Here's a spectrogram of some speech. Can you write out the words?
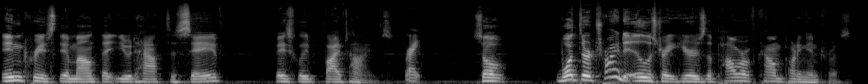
increased the amount that you would have to save basically five times. Right. So what they're trying to illustrate here is the power of compounding interest.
